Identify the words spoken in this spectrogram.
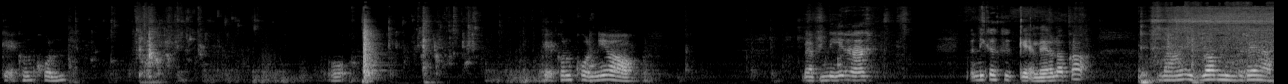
แกะขนๆโอ้แกะขนๆนี่ออก แบบนี้นะคะอันนี้ก็คือแกะแล้วแล้วก็ล้างอีกรอบนึงก็ได้ค่ะ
